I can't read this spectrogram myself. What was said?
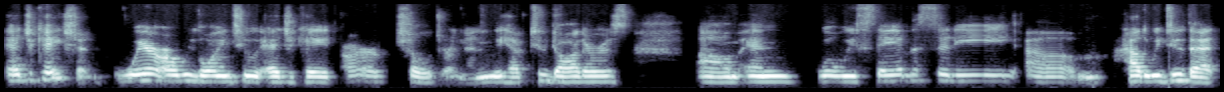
education. Where are we going to educate our children? And we have two daughters. Um, and will we stay in the city? Um, how do we do that?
